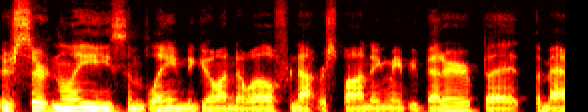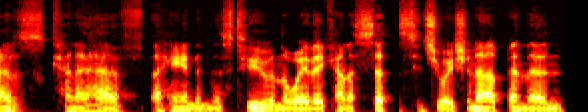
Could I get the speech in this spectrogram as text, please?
there's certainly some blame to go on Noel for not responding, maybe better, but the Mavs kind of have a hand in this too, in the way they kind of set the situation up, and then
